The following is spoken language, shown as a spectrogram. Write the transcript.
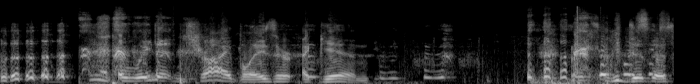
And we didn't try Blazer again. we did this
